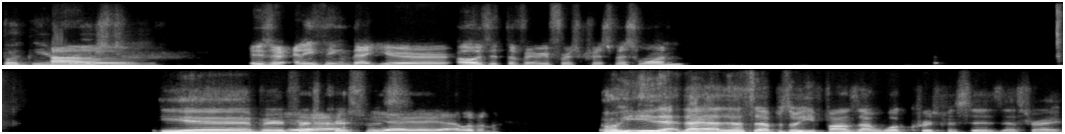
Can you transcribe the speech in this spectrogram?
Fucking rushed. Um, is there anything that you're? Oh, is it the very first Christmas one? Yeah, very first Christmas. Yeah, yeah, yeah. Oh, he that, that that's the episode he finds out what Christmas is. That's right.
